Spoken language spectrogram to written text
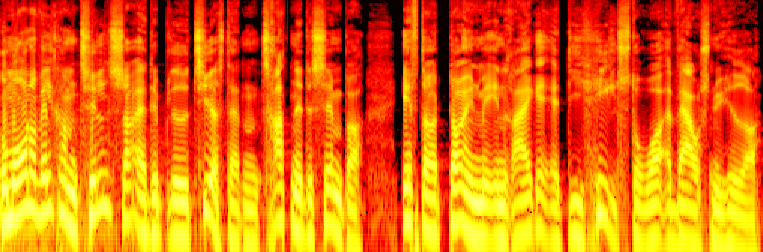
Godmorgen og velkommen til. Så er det blevet tirsdag den 13. december, efter et døgn med en række af de helt store erhvervsnyheder.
